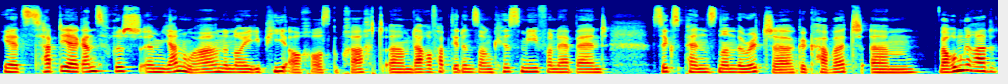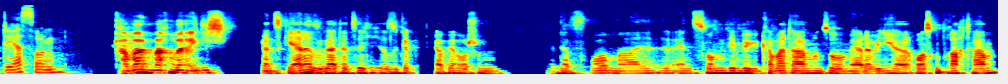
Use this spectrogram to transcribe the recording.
Jetzt habt ihr ja ganz frisch im Januar eine neue EP auch rausgebracht. Ähm, darauf habt ihr den Song Kiss Me von der Band Sixpence None the Richer gecovert. Ähm, warum gerade der Song? Covern machen wir eigentlich ganz gerne, sogar tatsächlich. Also es gab, gab ja auch schon davor mal einen Song, den wir gecovert haben und so mehr oder weniger rausgebracht haben.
